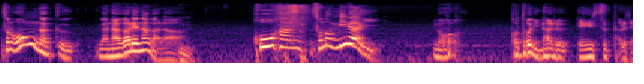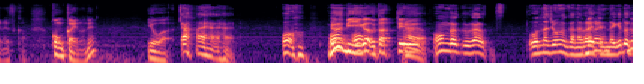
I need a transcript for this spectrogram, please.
その音楽が流れながら、ん。後半その未来の ことになる演出ってあるじゃないですか。今回のね。要はあはいはいはい。おルビーが歌ってる。はい。音楽が同じ音楽が流れてんだけど流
